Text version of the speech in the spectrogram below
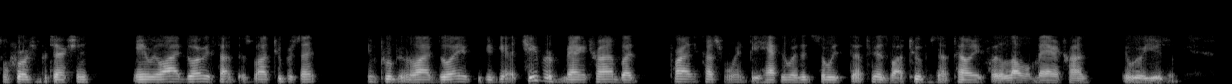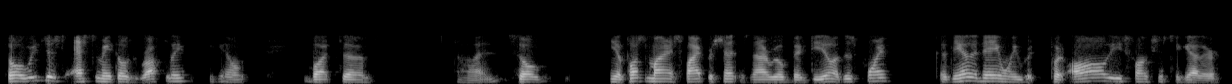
some corrosion protection. In reliability, we thought there was about 2% improvement in reliability. We could get a cheaper magnetron, but probably the customer wouldn't be happy with it, so we was about 2% penalty for the level magnetron that we were using. So we just estimate those roughly, you know, but uh, uh, so, you know, plus or minus 5% is not a real big deal at this point. At the end of the day, when we put all these functions together,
